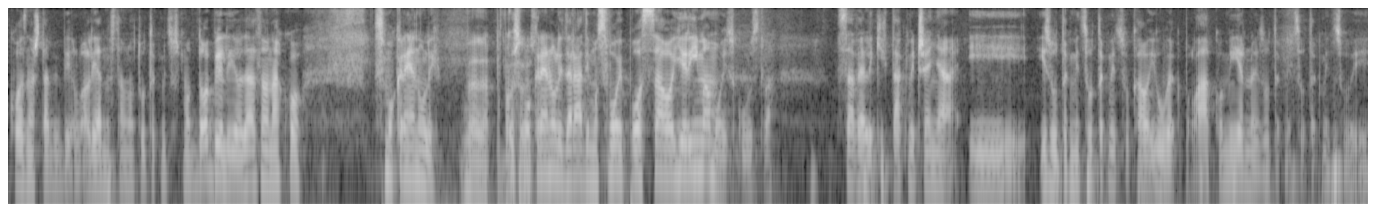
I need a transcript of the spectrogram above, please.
Ko zna šta bi bilo, ali jednostavno tu utakmicu smo dobili i odatle onako smo krenuli. Da, da, pa, smo krenuli da radimo svoj posao jer imamo iskustva sa velikih takmičenja i iz utakmice utakmicu kao i uvek polako, mirno iz utakmice utakmicu i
